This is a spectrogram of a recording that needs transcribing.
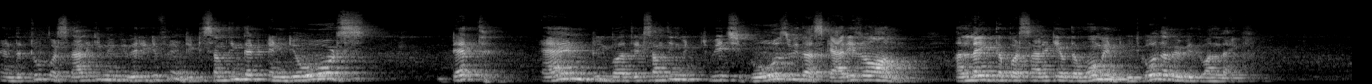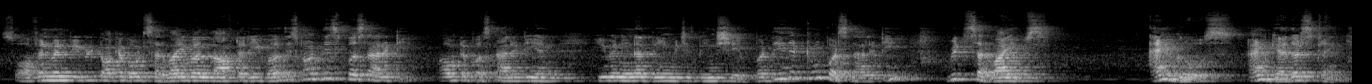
and the true personality may be very different. It is something that endures death and rebirth. It's something which, which goes with us, carries on, unlike the personality of the moment, which goes away with one life. So often when people talk about survival after rebirth, it's not this personality, outer personality and even inner being which is being shaped, but there is a true personality which survives and grows and gathers strength.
